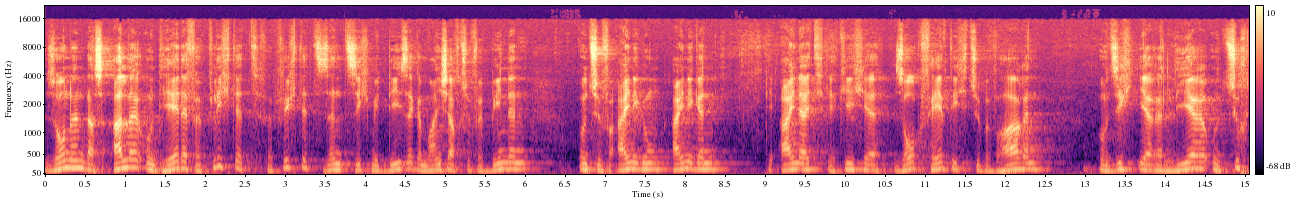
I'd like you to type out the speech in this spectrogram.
sondern dass alle und jede verpflichtet, verpflichtet sind, sich mit dieser Gemeinschaft zu verbinden und zur Vereinigung einigen, die Einheit der Kirche sorgfältig zu bewahren und sich ihrer Lehre und Zucht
